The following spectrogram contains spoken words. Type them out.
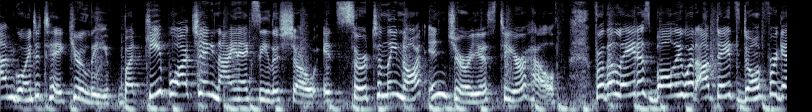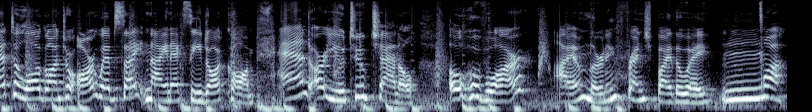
I'm going to take your leave, but keep watching 9XE the show. It's certainly not injurious to your health. For the latest Bollywood updates, don't forget to log on to our website 9xe.com and our YouTube channel. Au revoir. I am learning French, by the way. Mwah.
